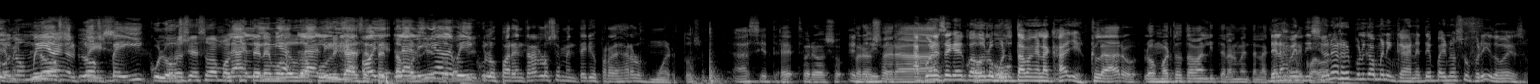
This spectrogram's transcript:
economía en el los vehículos. si eso vamos, aquí tenemos deuda pública línea, la línea de vehículos para entrar a los cementerios para dejar a los muertos. Ah, sí, eh, pero eso, pero eso era. Acuérdense que en Ecuador los muertos estaban en la calle. Claro, los muertos estaban literalmente en la calle. De las bendiciones de la República Dominicana, este país no ha sufrido eso.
